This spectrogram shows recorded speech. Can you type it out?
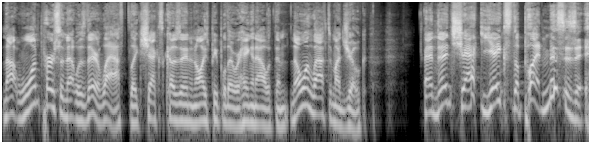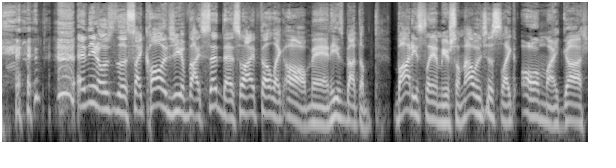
not one person that was there laughed, like Shaq's cousin and all these people that were hanging out with them. No one laughed at my joke. And then Shaq yanks the putt and misses it. and, you know, it's the psychology of I said that. So I felt like, oh man, he's about to body slam me or something. I was just like, oh my gosh.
